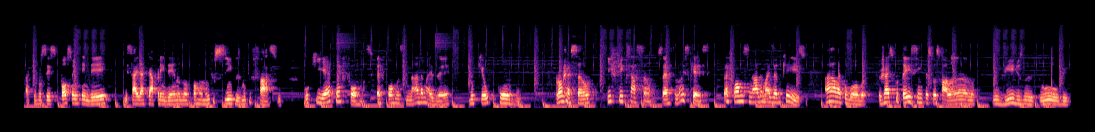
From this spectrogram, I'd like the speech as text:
para que vocês possam entender e sair daqui aprendendo de uma forma muito simples, muito fácil. O que é performance? Performance nada mais é do que o combo projeção e fixação, certo? Não esquece. Performance nada mais é do que isso. Ah, Leco Boba, eu já escutei sim pessoas falando em vídeos no YouTube,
